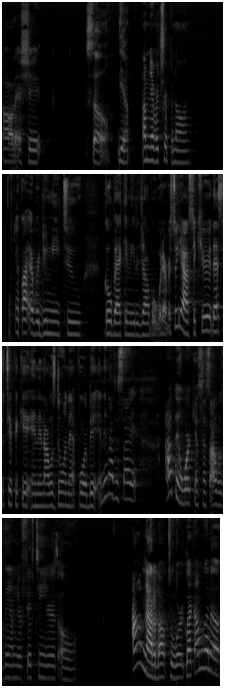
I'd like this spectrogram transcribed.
all that shit. So yeah i'm never tripping on if i ever do need to go back and need a job or whatever. So yeah, I secured that certificate and then I was doing that for a bit. And then I decided I've been working since I was damn near 15 years old. I'm not about to work. Like I'm going to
